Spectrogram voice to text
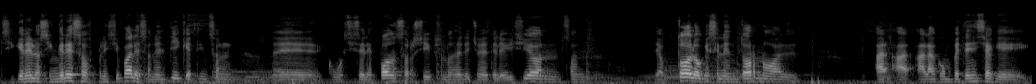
si querés, los ingresos principales son el ticketing, son eh, como si es el sponsorship, son los derechos de televisión, son todo lo que es el entorno al, a, la competencia que,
